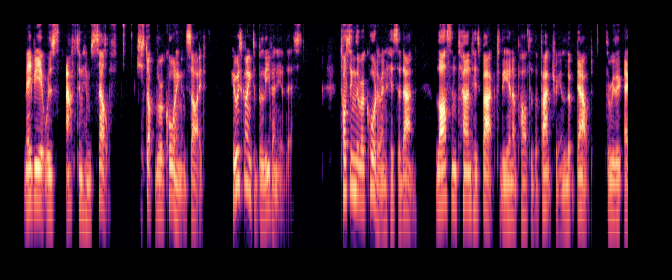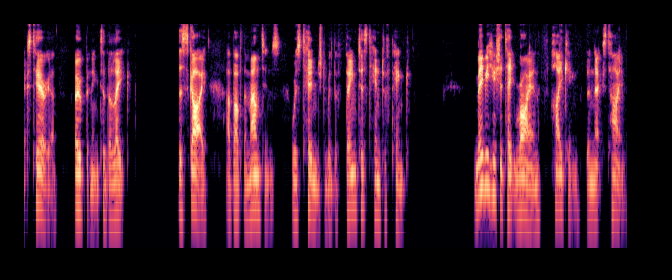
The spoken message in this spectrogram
maybe it was Afton himself. He stopped the recording and sighed. Who was going to believe any of this? Tossing the recorder in his sedan, Larson turned his back to the inner part of the factory and looked out through the exterior opening to the lake. The sky above the mountains was tinged with the faintest hint of pink. Maybe he should take Ryan hiking the next time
